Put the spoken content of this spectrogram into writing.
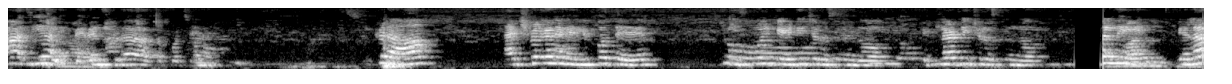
ఆ, చేయాలి. పేరెంట్స్ కూడా సపోర్ట్ చేయాలి. ఇక్కడ యాక్చువల్గా నేను వెళ్ళిపోతే ఈ స్కూల్కి ఏ టీచర్ వస్తుందో ఎట్లా టీచర్ వస్తుందో ఎలా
